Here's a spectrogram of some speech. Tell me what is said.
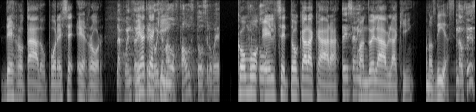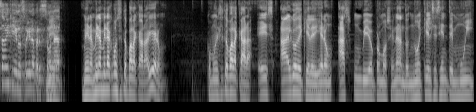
derrotado por ese error. La cuenta Fíjate de este aquí llamado Fausto se lo voy a cómo él se toca la cara cuando él habla aquí. Unos días. Ustedes saben que yo no soy una persona. Mira, mira, mira, cómo se topa la cara, ¿vieron? Como él se topa la cara. Es algo de que le dijeron, haz un video promocionando. No es que él se siente muy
